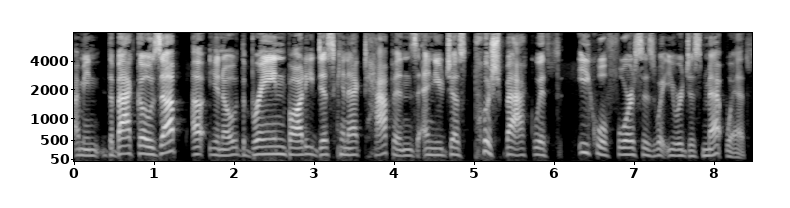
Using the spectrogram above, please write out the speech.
i mean the back goes up uh, you know the brain body disconnect happens and you just push back with equal force as what you were just met with.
